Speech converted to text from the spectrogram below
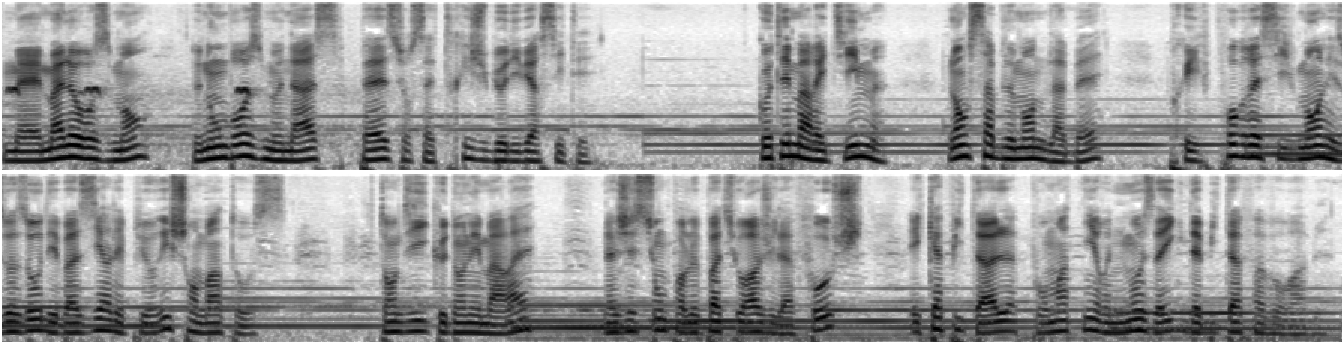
Mais malheureusement, de nombreuses menaces pèsent sur cette riche biodiversité. Côté maritime, l'ensablement de la baie prive progressivement les oiseaux des vasières les plus riches en benthos, tandis que dans les marais, la gestion par le pâturage et la fauche est capitale pour maintenir une mosaïque d'habitats favorables.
